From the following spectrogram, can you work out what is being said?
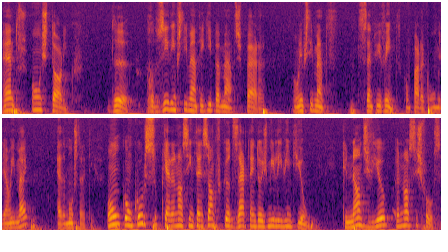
Entre um histórico de reduzido investimento em equipamentos para um investimento de 120 compara com um milhão e meio, é demonstrativo. Um concurso que era a nossa intenção que ficou deserto em 2021, que não desviou o nosso esforço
